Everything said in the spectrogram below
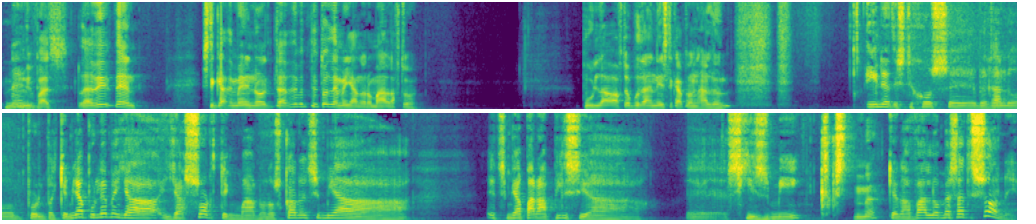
Ναι. η φάση. Δηλαδή, δεν, στην καθημερινότητα δεν, δεν το λέμε για normal αυτό. Πουλάω αυτό που δανείστηκα από τον άλλον είναι δυστυχώς ε, μεγάλο πρόβλημα. Και μια που λέμε για, για sorting, μάλλον, να σου κάνω έτσι μια, έτσι μια παραπλήσια ε, σχισμή ναι. και να βάλω μέσα τη Sony.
